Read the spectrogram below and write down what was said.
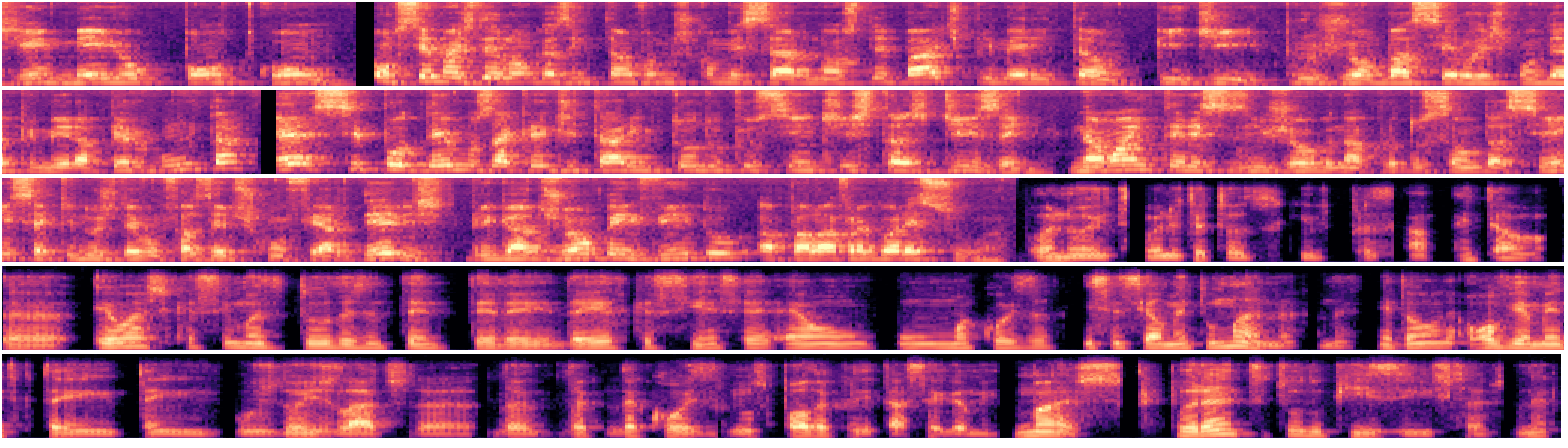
gmail.com. Bom, sem mais delongas, então vamos começar nosso debate. Primeiro, então, pedir para o João Bacelo responder a primeira pergunta: é se podemos acreditar em tudo que os cientistas dizem. Não há interesses em jogo na produção da ciência que nos devam fazer desconfiar deles? Obrigado, João. Bem-vindo. A palavra agora é sua. Boa noite. Boa noite a todos aqui presentes. Ah, então, uh, eu acho que acima de tudo a gente tem que ter a ideia de que a ciência é um, uma coisa essencialmente humana. Né? Então, obviamente que tem, tem os dois lados da, da, da, da, coisa, não se pode acreditar cegamente. Mas, perante tudo o que existe, sabes, né,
